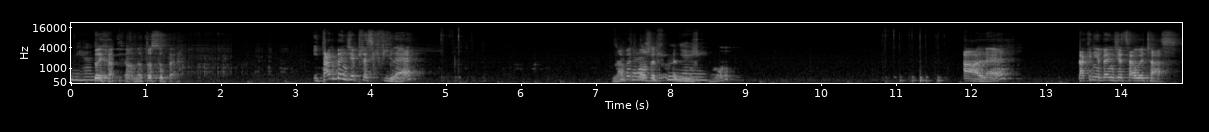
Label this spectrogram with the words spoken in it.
Michał. Słychać, no, no to super. I tak będzie przez chwilę. Nawet może trochę mniej. dłuższą. Ale tak nie będzie cały czas.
